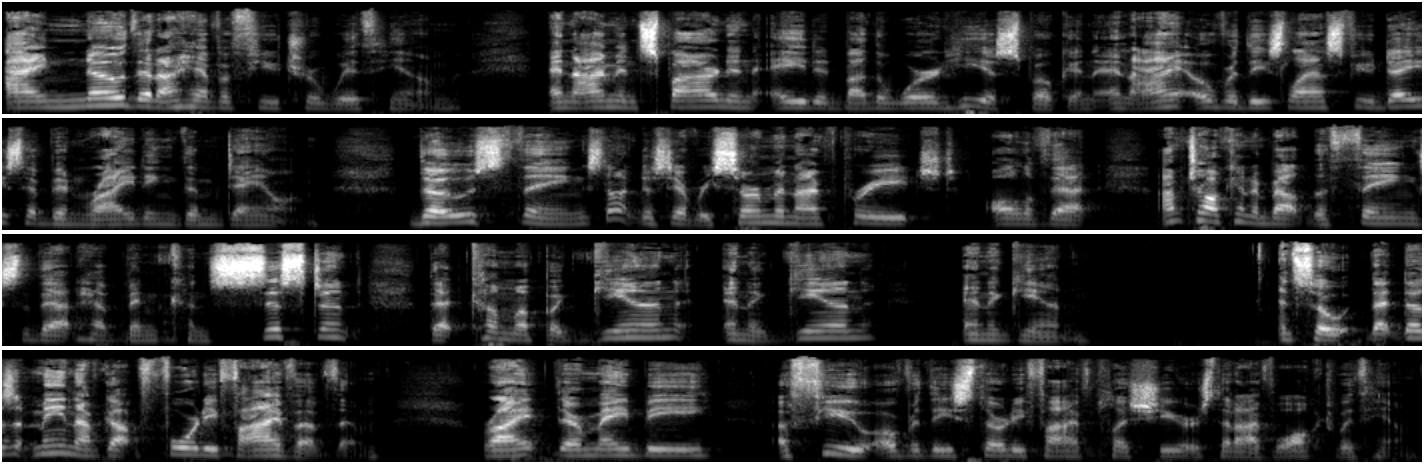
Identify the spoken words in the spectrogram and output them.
I know that I have a future with him, and I'm inspired and aided by the word he has spoken. And I, over these last few days, have been writing them down. Those things, not just every sermon I've preached, all of that. I'm talking about the things that have been consistent, that come up again and again and again. And so that doesn't mean I've got 45 of them, right? There may be a few over these 35 plus years that I've walked with him.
